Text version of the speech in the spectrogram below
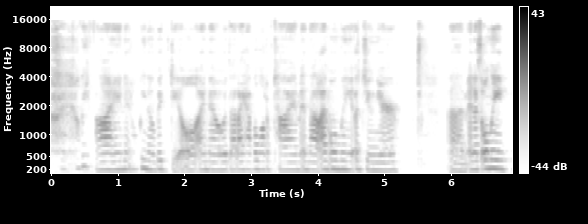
it'll be fine. It'll be no big deal. I know that I have a lot of time and that I'm only a junior um, and it's only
